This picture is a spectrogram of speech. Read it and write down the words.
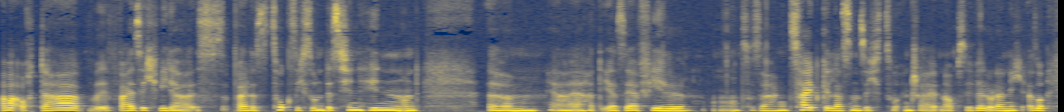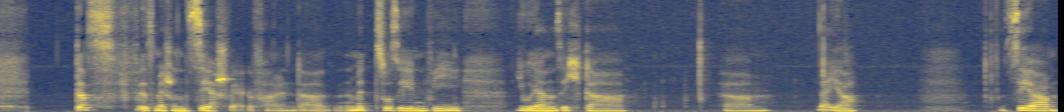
aber auch da weiß ich wieder, ist, weil das zog sich so ein bisschen hin und ähm, ja, er hat ihr sehr viel sozusagen Zeit gelassen, sich zu entscheiden, ob sie will oder nicht. Also das ist mir schon sehr schwer gefallen, da mitzusehen, wie Julian sich da, ähm, naja, sehr,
